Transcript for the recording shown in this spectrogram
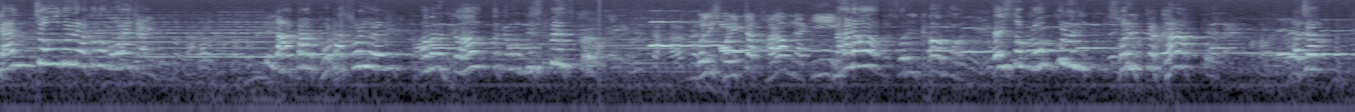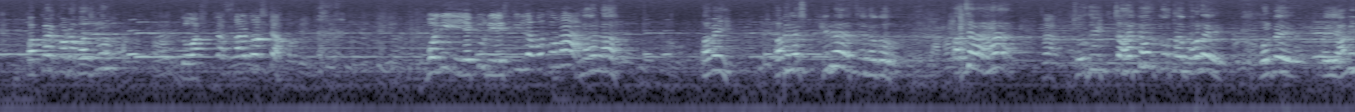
জ্ঞান চৌধুরী এখনও মরে যায়নি। টাকার ফোটা শুনলে আমার গাল তো কেমন নিষ্পেষ করে বলি শরীরটা খারাপ নাকি? না না শরীর খারাপ না। এইসব লোকগুলোরই শরীরটা খারাপ করে আচ্ছা পাক্কায় কটা বাজলো? দশটা সাড়ে দশটা হবে। বলি একটু রেস্ট নিয়ে যাব তো না? না না আমি আমি ফিরে এসে নেব। আচ্ছা হ্যাঁ যদি টাকার কথা বলে, বলবে ওই আমি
